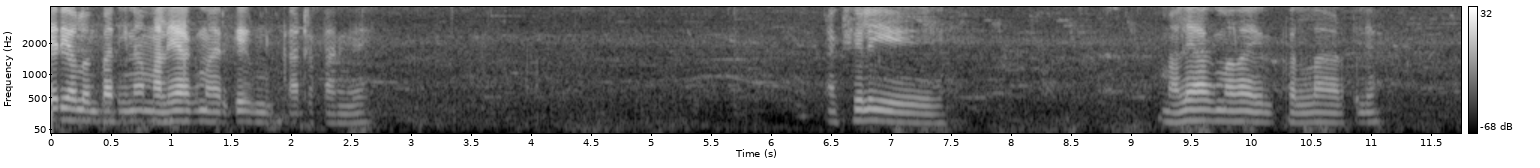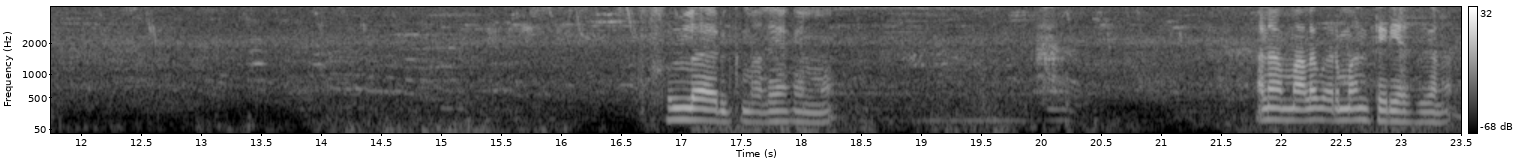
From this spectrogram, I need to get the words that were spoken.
ஏரியாவில் வந்து பார்த்தீங்கன்னா மலையாகமாக இருக்குது உங்களுக்கு காட்டுற பாருங்க. ஆக்சுவலி மலையாகமாக தான் இருக்கு எல்லா இடத்துலையும். ஃபுல்லாக இருக்குது மலையாகமோ ஆனால் மழை வருமான்னு தெரியாது ஆனால்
